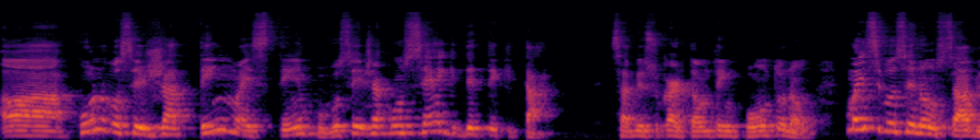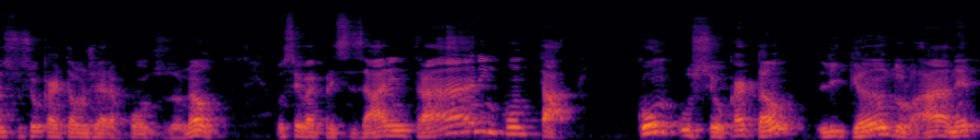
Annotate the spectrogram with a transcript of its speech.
ah, quando você já tem mais tempo, você já consegue detectar, saber se o cartão tem ponto ou não. Mas se você não sabe se o seu cartão gera pontos ou não, você vai precisar entrar em contato com o seu cartão, ligando lá, né?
